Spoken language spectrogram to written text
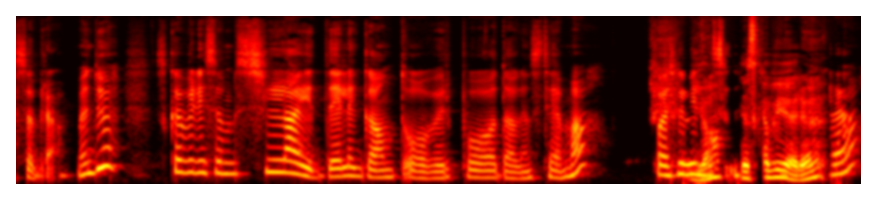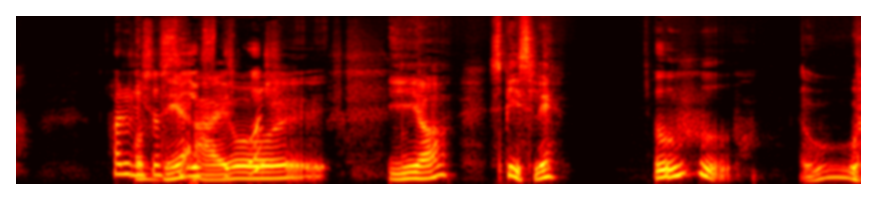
Så bra. Men du, skal vi liksom slide elegant over på dagens tema? Vi Ja, det skal vi gjøre. Ja? Har du lyst til å si et er jo? Ja, spiselig. Uh. Oh.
